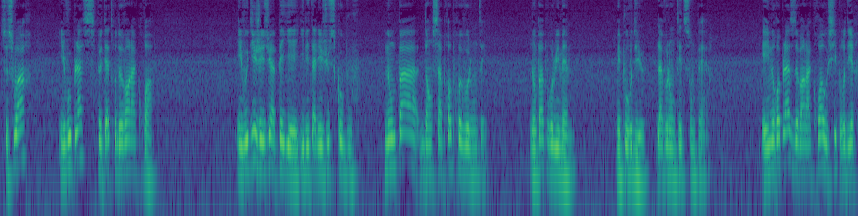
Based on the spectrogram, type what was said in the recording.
Ce soir, il vous place peut-être devant la croix. Il vous dit Jésus a payé, il est allé jusqu'au bout, non pas dans sa propre volonté, non pas pour lui-même, mais pour Dieu, la volonté de son Père. Et il nous replace devant la croix aussi pour dire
